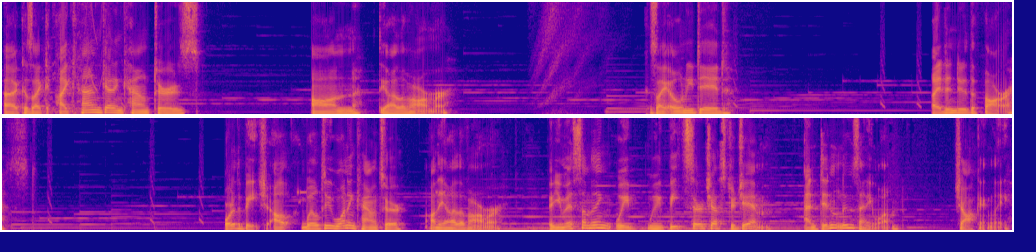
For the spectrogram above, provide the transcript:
because uh, I, I can get encounters on the Isle of Armor. Because I only did... I didn't do the forest. Or the beach. I'll, we'll do one encounter on the Isle of Armor. If you missed something, we, we beat Sir Chester gym and didn't lose anyone. Shockingly.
